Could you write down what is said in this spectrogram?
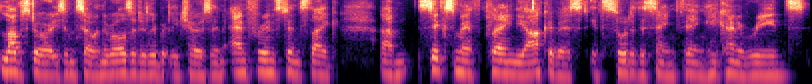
love stories and so on. The roles are deliberately chosen. And for instance, like um, Sixsmith playing the archivist, it's sort of the same thing. He kind of reads,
